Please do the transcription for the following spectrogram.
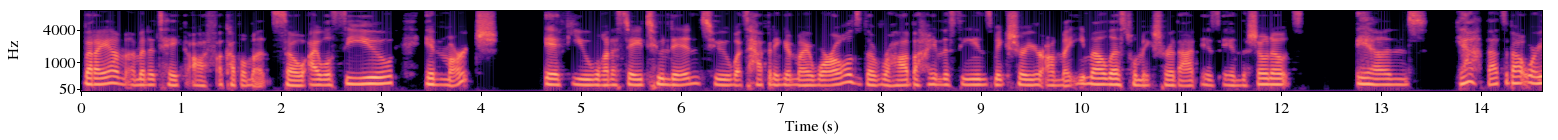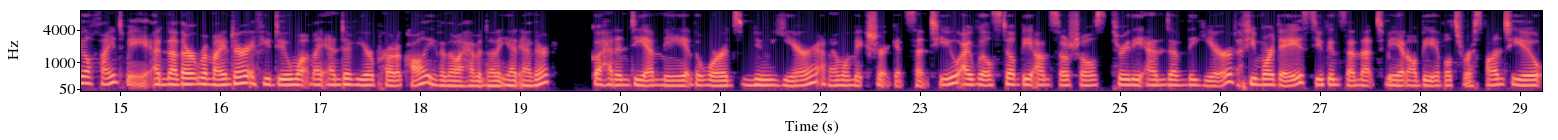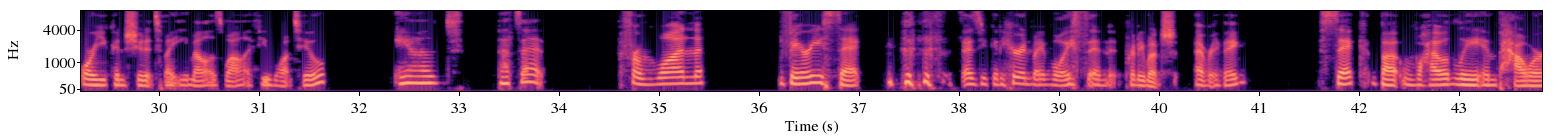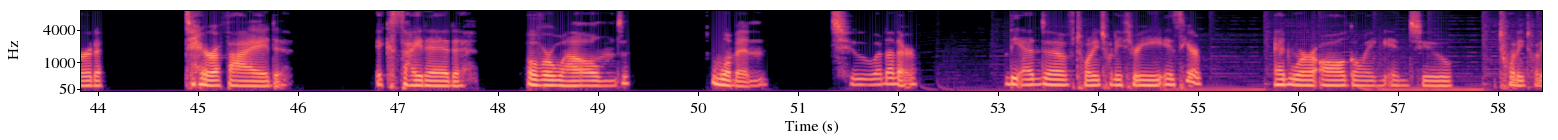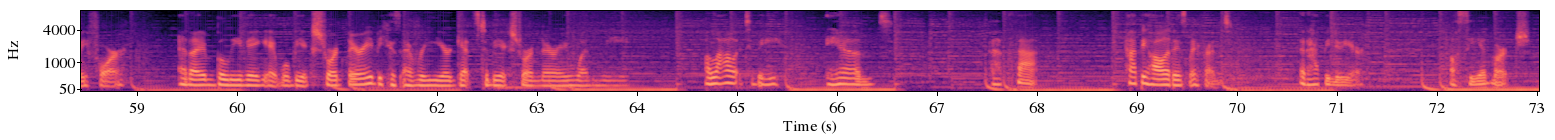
But I am, I'm going to take off a couple months. So I will see you in March. If you want to stay tuned in to what's happening in my world, the raw behind the scenes, make sure you're on my email list. We'll make sure that is in the show notes. And yeah, that's about where you'll find me. Another reminder if you do want my end of year protocol, even though I haven't done it yet either, go ahead and DM me the words new year and I will make sure it gets sent to you. I will still be on socials through the end of the year, a few more days. So you can send that to me and I'll be able to respond to you, or you can shoot it to my email as well if you want to. And that's it. From one very sick, as you can hear in my voice and pretty much everything, sick, but wildly empowered, terrified, excited, overwhelmed woman to another. The end of 2023 is here, and we're all going into 2024. And I'm believing it will be extraordinary because every year gets to be extraordinary when we allow it to be. And that's that. Happy holidays, my friend, and Happy New Year. I'll see you in March.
